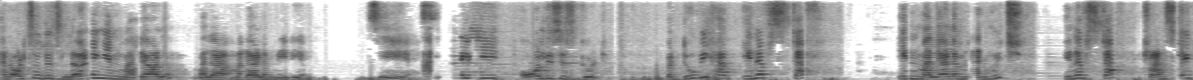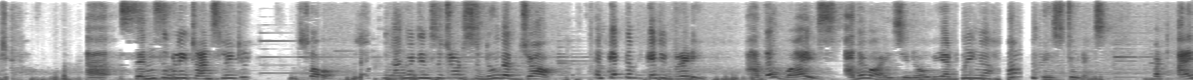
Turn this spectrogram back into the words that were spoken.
And also this learning in Malayalam, Malayalam medium. See, actually, all this is good. But do we have enough stuff in Malayalam language? Enough stuff translated, uh, sensibly translated? So let language institutes do that job and get them get it ready. Otherwise, otherwise, you know, we are doing a harm to these students. But I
